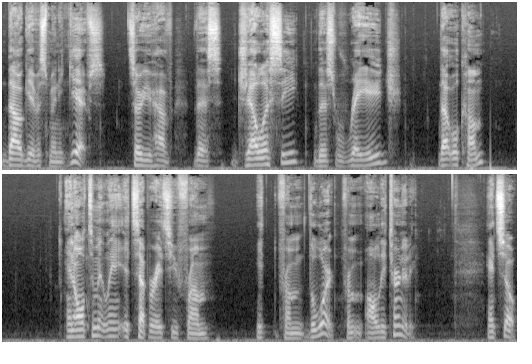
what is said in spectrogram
thou givest many gifts. So you have this jealousy, this rage that will come, and ultimately it separates you from from the Lord, from all eternity. And so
